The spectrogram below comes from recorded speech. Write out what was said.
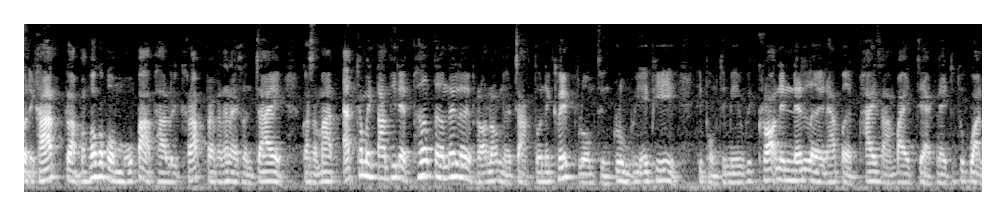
วัสดีครับ กลับมาพบกับผมหมูป่าพาลุยครับแฟนๆท่านไหนสนใจ ก็สามารถแอดเข้าไปตามทีเด็ดเพิ่มเติมได้เลย เพราะนอกเหนือจากตัวในคลิปรวมถึงกลุ่ม VIP ที่ผมจะมีวิเคราะห์เน้นๆเลยนะครับเปิดไพ่สามใบแจกในทุกๆวัน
